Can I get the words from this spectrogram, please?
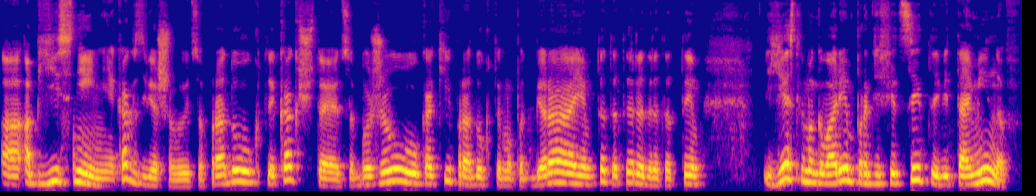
а, объяснения, как взвешиваются продукты, как считаются БЖУ, какие продукты мы подбираем, т т т т т т Если мы говорим про дефициты витаминов,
